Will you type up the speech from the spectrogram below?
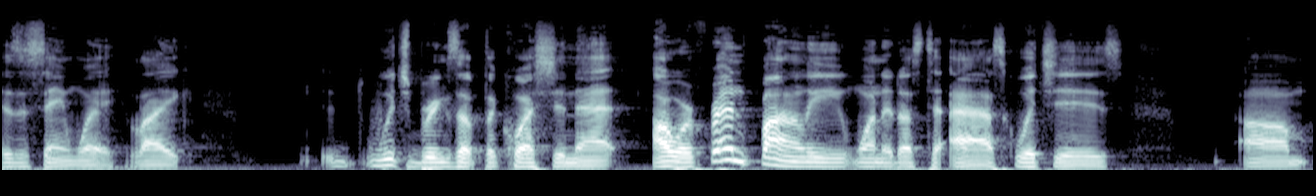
is the same way. Like, which brings up the question that our friend finally wanted us to ask, which is, um,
